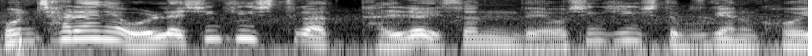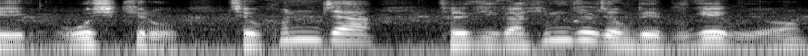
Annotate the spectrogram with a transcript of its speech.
본 차량에 원래 sinking 시트가 달려 있었는데요. sinking 시트 무게는 거의 50kg, 즉 혼자 들기가 힘들 정도의 무게고요.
